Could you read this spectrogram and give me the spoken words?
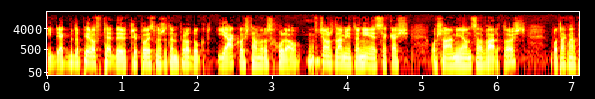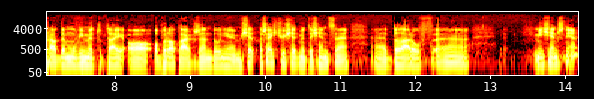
i jakby dopiero wtedy, czyli powiedzmy, że ten produkt jakoś tam rozhulał. Wciąż dla mnie to nie jest jakaś oszałamiająca wartość, bo tak naprawdę mówimy tutaj o obrotach rzędu, nie wiem, 6-7 tysięcy e, dolarów e, miesięcznie,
